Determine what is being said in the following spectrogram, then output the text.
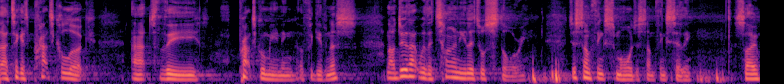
uh, take a practical look at the practical meaning of forgiveness and I'll do that with a tiny little story, just something small, just something silly. So,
